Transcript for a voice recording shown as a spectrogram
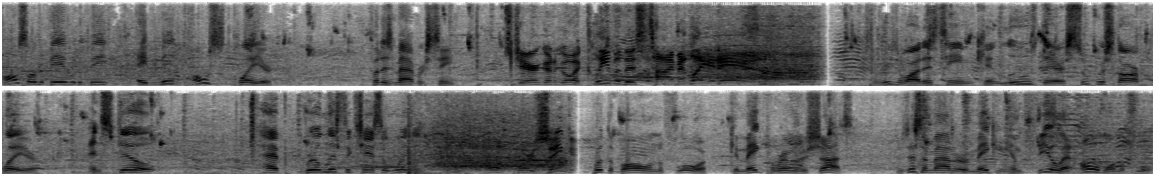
Also to be able to be a mid-post player for this Mavericks team. Jaren going to go at Kleber this time and lay it in. It's the reason why this team can lose their superstar player and still have realistic chance of winning. Oh, Porzingis. Put the ball on the floor, can make perimeter shots. It's just a matter of making him feel at home on the floor.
